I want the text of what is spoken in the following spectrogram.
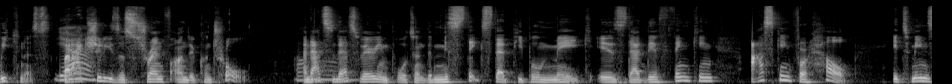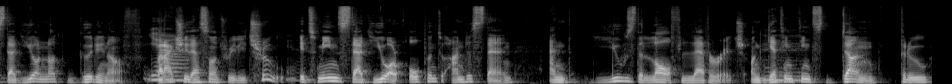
weakness, but actually it's a strength under control. And that's oh. that's very important. The mistakes that people make is that they're thinking asking for help it means that you're not good enough. But actually that's not really true. It means that you are open to understand and use the law of leverage on getting mm. things done through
